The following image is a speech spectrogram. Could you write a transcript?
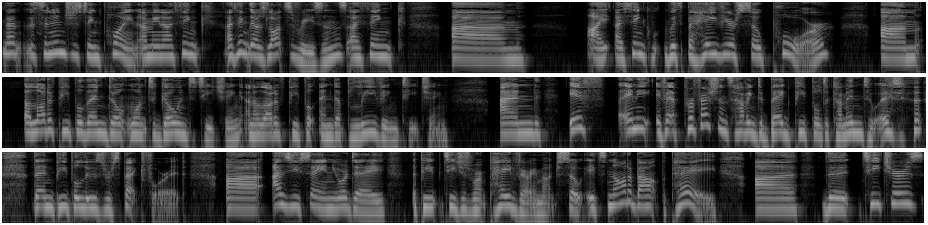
That's an interesting point. I mean, I think I think there's lots of reasons. I think um, I I think with behavior so poor, um, a lot of people then don't want to go into teaching, and a lot of people end up leaving teaching. And if any, if a profession's having to beg people to come into it, then people lose respect for it. Uh, as you say, in your day, teachers weren't paid very much. So it's not about the pay. Uh, the teachers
